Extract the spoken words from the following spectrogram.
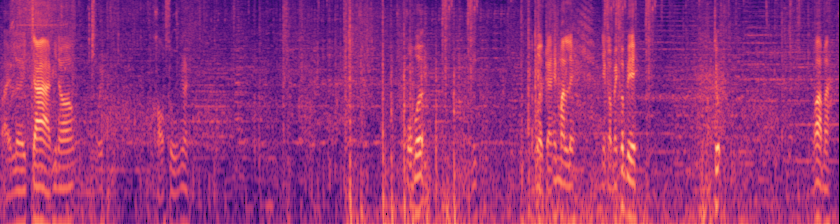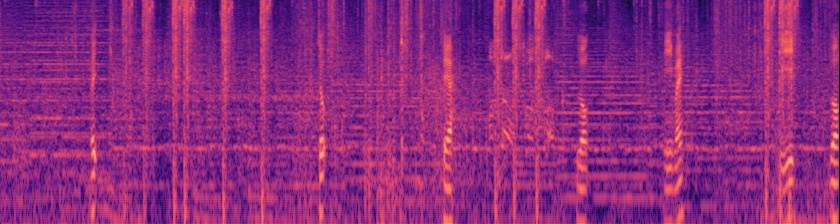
ไปเลยจ้าพี่น้องโอ้ยขอสูงหน่อยโคเวอร์ระเบิดกันให้มันเลย อย่างกับไมเคิลเบย์จุ๊บว่ามา จุเดี๋ยวลวงมีอีกไหมมีอีกลวง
